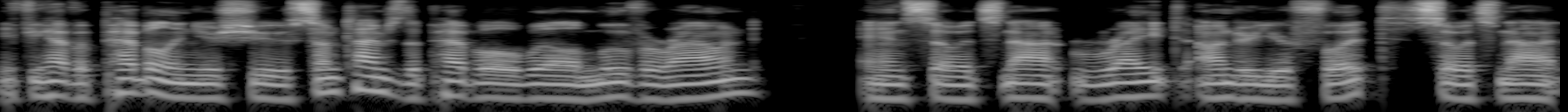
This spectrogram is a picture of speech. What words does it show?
if you have a pebble in your shoe sometimes the pebble will move around and so it's not right under your foot so it's not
